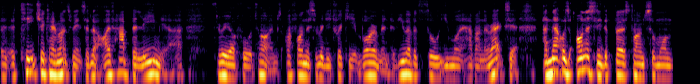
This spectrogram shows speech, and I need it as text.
a, a, teacher came up to me and said, Look, I've had bulimia three or four times. I find this a really tricky environment. Have you ever thought you might have anorexia? And that was honestly the first time someone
